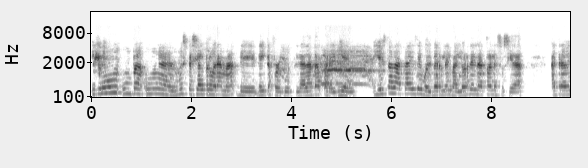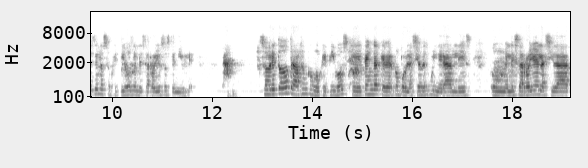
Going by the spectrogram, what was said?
Y tienen un especial programa de Data for Good, la data para el bien, y esta data es devolverle el valor del dato a la sociedad a través de los objetivos del desarrollo sostenible. Sobre todo trabajan con objetivos que tengan que ver con poblaciones vulnerables, con el desarrollo de la ciudad,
